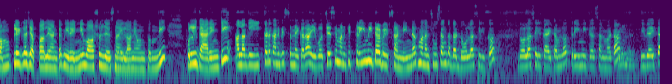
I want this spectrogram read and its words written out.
కంప్లీట్గా చెప్పాలి అంటే మీరు ఎన్ని వాషులు చేసినా ఇలానే ఉంటుంది. ఫుల్ గ్యారంటీ అలాగే ఇక్కడ కనిపిస్తున్నాయి కదా ఇవి వచ్చేసి మనకి త్రీ మీటర్ బీట్స్ అండి. ఇందాక మనం చూసాం కదా డోలా సిల్క్ డోలా సిల్క్ ఐటెంలో త్రీ మీటర్స్ అనమాట ఇవి అయితే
